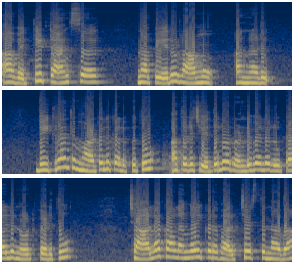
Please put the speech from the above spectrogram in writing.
ఆ వ్యక్తి థ్యాంక్స్ సార్. నా పేరు రాము. అన్నాడు. విక్రాంత్ మాటలు కలుపుతూ అతడి చేతిలో రెండు వేల రూపాయల నోటు పెడుతూ చాలా కాలంగా ఇక్కడ వర్క్ చేస్తున్నావా?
